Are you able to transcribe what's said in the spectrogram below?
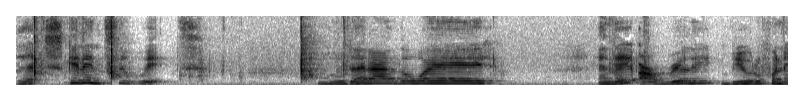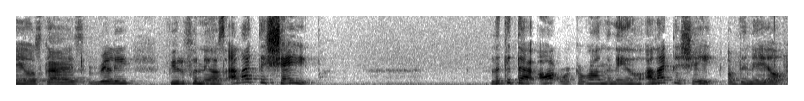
Let's get into it. Move that out of the way. And they are really beautiful nails, guys. Really beautiful nails. I like the shape. Look at that artwork around the nail. I like the shape of the nail.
